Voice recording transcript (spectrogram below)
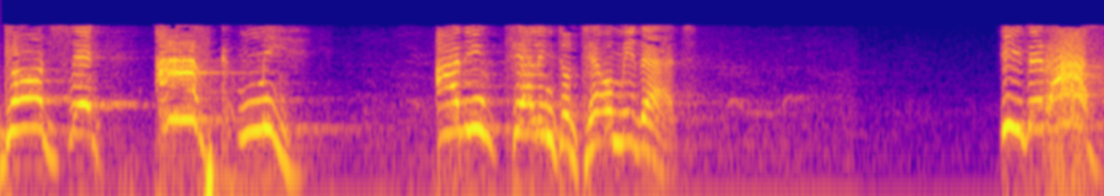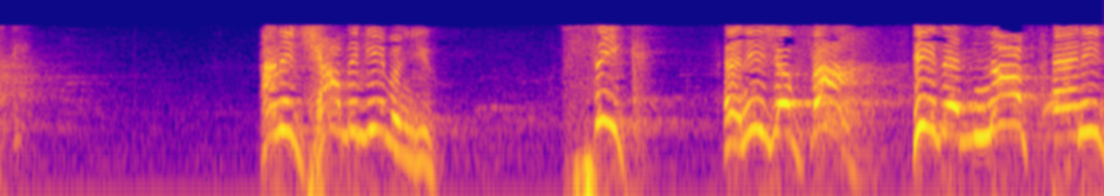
God said, Ask me. I didn't tell him to tell me that. He said, Ask, and it shall be given you. Seek, and he shall find. He said, Knock, and it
